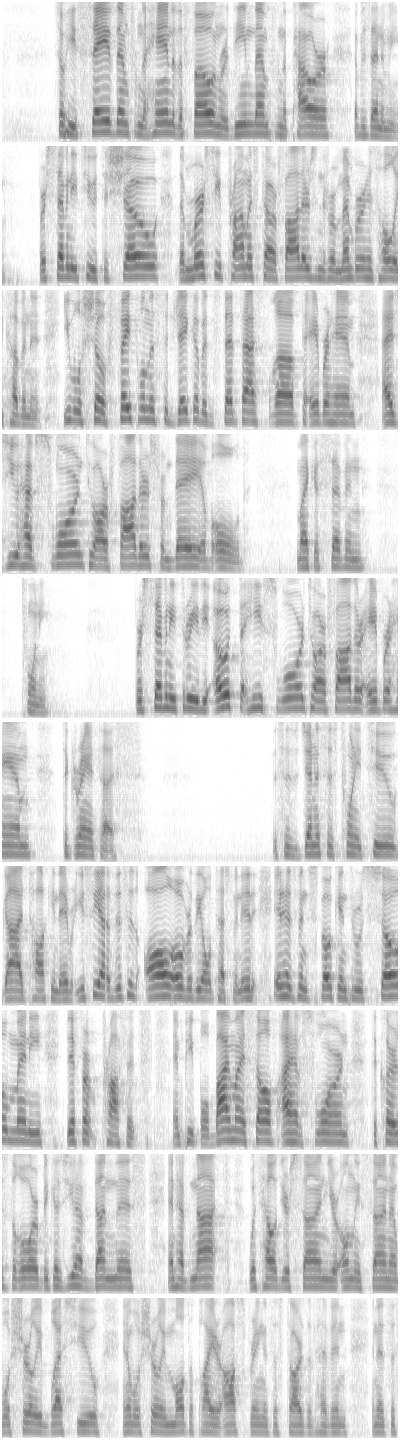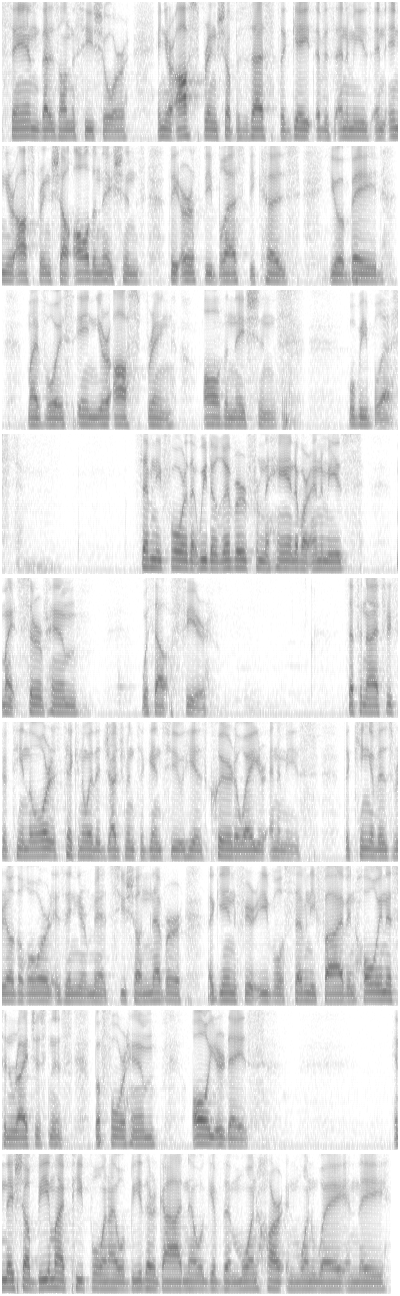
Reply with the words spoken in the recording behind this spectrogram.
So he saved them from the hand of the foe and redeemed them from the power of his enemy. Verse 72 to show the mercy promised to our fathers and to remember his holy covenant. You will show faithfulness to Jacob and steadfast love to Abraham as you have sworn to our fathers from day of old. Micah 7 20. Verse 73 the oath that he swore to our father Abraham to grant us. This is Genesis 22, God talking to Abraham. You see this is all over the Old Testament. It, it has been spoken through so many different prophets and people. By myself I have sworn, declares the Lord, because you have done this and have not withheld your son, your only son. I will surely bless you, and I will surely multiply your offspring as the stars of heaven and as the sand that is on the seashore and your offspring shall possess the gate of his enemies, and in your offspring shall all the nations the earth be blessed, because you obeyed my voice. In your offspring, all the nations will be blessed. 74 that we delivered from the hand of our enemies might serve him without fear. Zephaniah 3:15 The Lord has taken away the judgment against you he has cleared away your enemies the King of Israel, the Lord, is in your midst. You shall never again fear evil. 75, in holiness and righteousness before him all your days. And they shall be my people, and I will be their God, and I will give them one heart and one way, and they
